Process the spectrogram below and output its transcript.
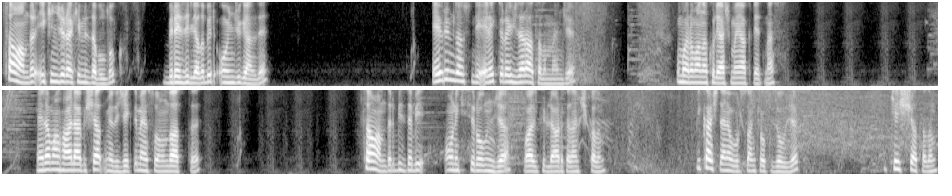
Tamamdır. İkinci rakibimizi de bulduk. Brezilyalı bir oyuncu geldi. Evrim dönsün diye elektro atalım bence. Umarım ana kule açmayı akletmez. Eleman hala bir şey atmıyor diyecektim. En sonunda attı. Tamamdır. Biz de bir 12 sir olunca Valkür'le arkadan çıkalım. Birkaç tane vursan çok güzel olacak. Bir keşiş atalım.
